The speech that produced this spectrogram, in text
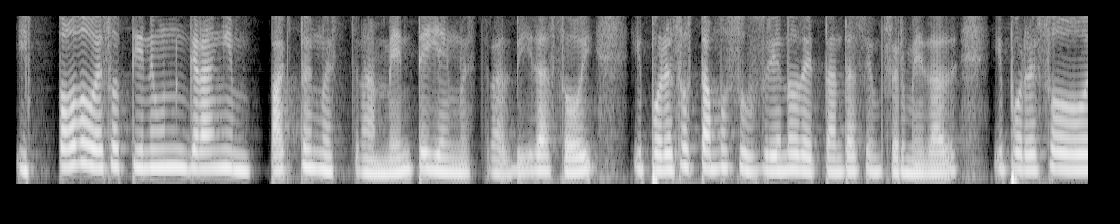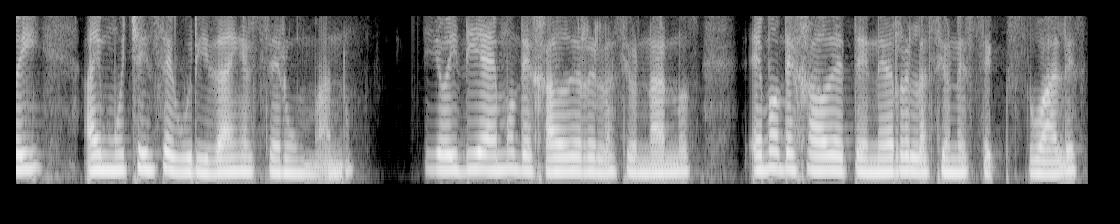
y todo eso tiene un gran impacto en nuestra mente y en nuestras vidas hoy, y por eso estamos sufriendo de tantas enfermedades, y por eso hoy hay mucha inseguridad en el ser humano. Y hoy día hemos dejado de relacionarnos, hemos dejado de tener relaciones sexuales.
